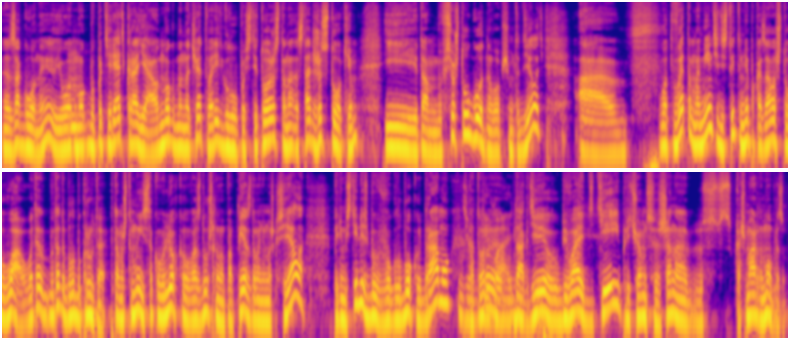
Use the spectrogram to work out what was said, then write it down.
э, загоны, и он Мгм. мог бы потерять края, он мог бы начать творить глупости, тоже стать жестоким, и там все что угодно, в общем-то, делать. А вот в этом моменте действительно мне показалось, что вау, вот это, вот это было бы круто, потому что мы из такого легкого, воздушного, помпезного немножко сериала переместились бы в глубокую драму, Где которая, убивают да, детей. где убивают детей, причем совершенно кошмарным образом.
